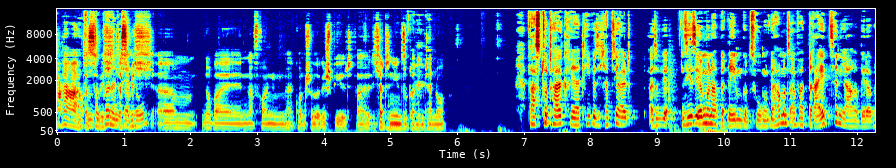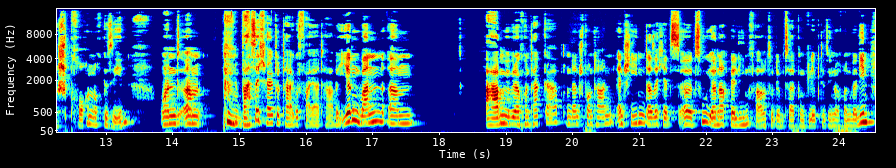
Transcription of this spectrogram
Ah, Auf das habe ich, das hab ich ähm, nur bei einer Freundin in der Grundschule gespielt, weil ich hatte nie ein Super Nintendo. Was total kreativ ist. Ich habe sie halt, also wir, sie ist irgendwann nach Bremen gezogen und wir haben uns einfach 13 Jahre weder gesprochen noch gesehen. Und ähm, was ich halt total gefeiert habe, irgendwann ähm, haben wir wieder Kontakt gehabt und dann spontan entschieden, dass ich jetzt äh, zu ihr nach Berlin fahre. Zu dem Zeitpunkt lebte sie noch in Berlin.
